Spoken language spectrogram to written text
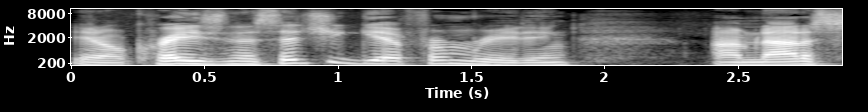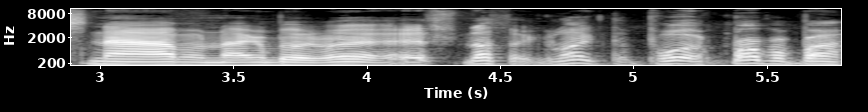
you know, craziness that you get from reading. I'm not a snob. I'm not gonna be like, "Eh, it's nothing like the book. Blah blah blah.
